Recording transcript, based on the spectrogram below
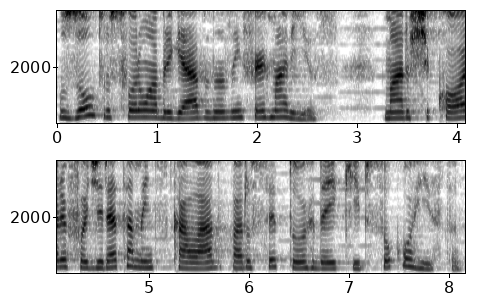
Os outros foram abrigados nas enfermarias. Mário Chicória foi diretamente escalado para o setor da equipe socorrista.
